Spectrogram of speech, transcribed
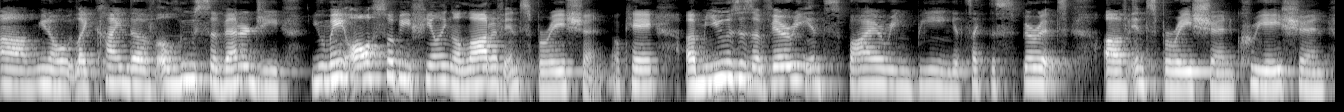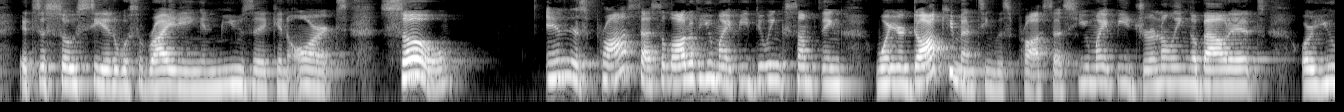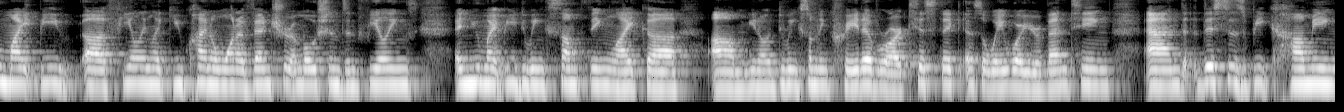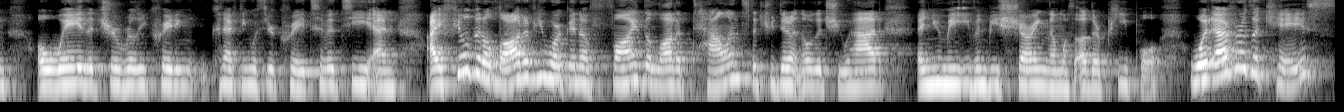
um, you know, like kind of elusive energy, you may also be feeling a lot of inspiration, okay? A muse is a very inspiring being. It's like the spirit of inspiration, creation. It's associated with writing and music and art. So, in this process, a lot of you might be doing something where you're documenting this process. You might be journaling about it, or you might be uh, feeling like you kind of want to venture emotions and feelings, and you might be doing something like uh, um, you know, doing something creative or artistic as a way where you're venting. And this is becoming a way that you're really creating, connecting with your creativity. And I feel that a lot of you are going to find a lot of talents that you didn't know that you had, and you may even be sharing them with other people. Whatever the case,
